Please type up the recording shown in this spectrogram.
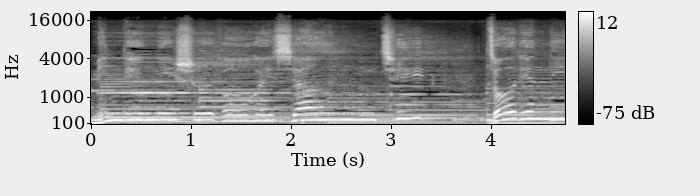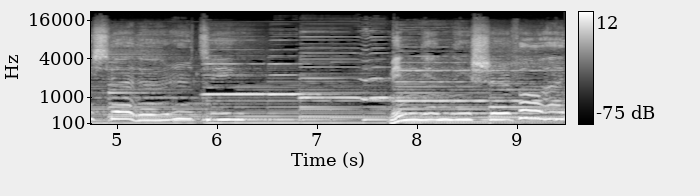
明天你是否会想起昨天你写的日记？明天你是否还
